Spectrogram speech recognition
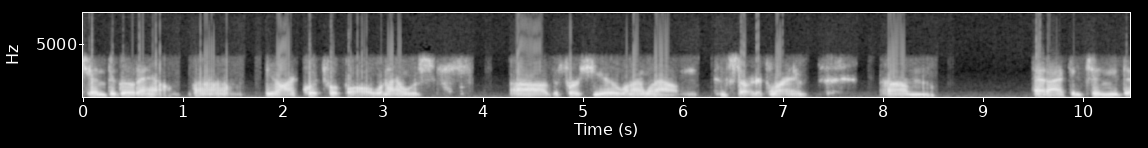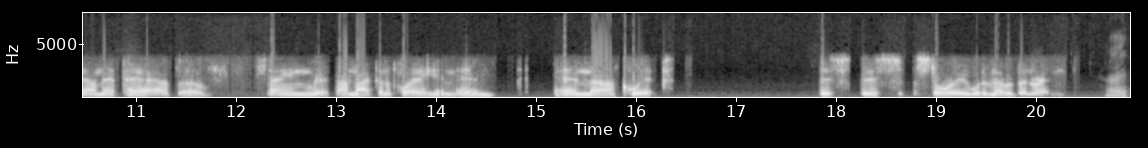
tend to go down. Um, you know, I quit football when I was uh, the first year when I went out and, and started playing. Um, had I continued down that path of saying that I'm not going to play and and and uh, quit, this this story would have never been written. Right.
